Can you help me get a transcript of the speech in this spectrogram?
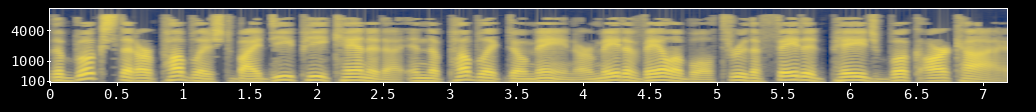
The books that are published by DP Canada in the public domain are made available through the Faded Page Book Archive.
